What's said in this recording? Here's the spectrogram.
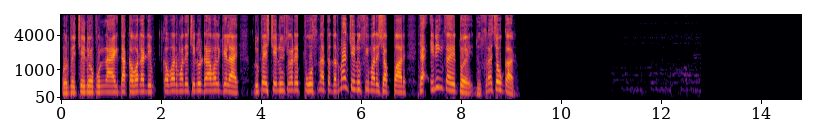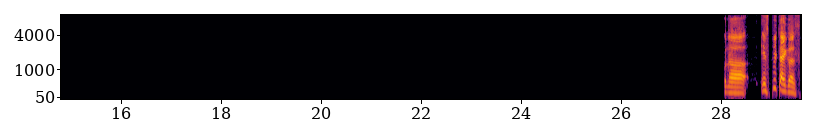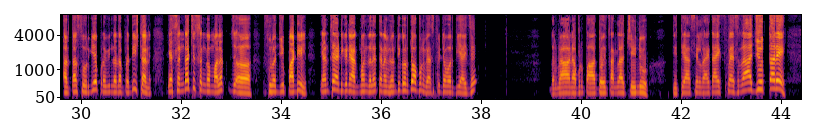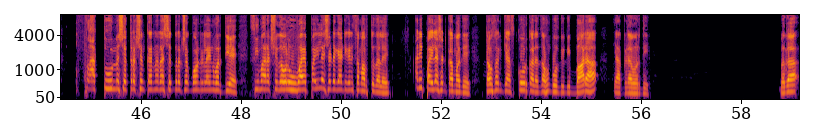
रुपेश चेंडू पुन्हा एकदा कव्हरला डीप कव्हरमध्ये चेंडू ट्रॅव्हल केलाय. रुपेश चेंडूच्याकडे पोहोचणार तर दरम्यान चेंडू सीमारेषा पार या इनिंगचा येतोय दुसरा चौकार पुन्हा एस पी टायगर्स अर्थात स्वर्गीय प्रवीणदादा प्रतिष्ठान या संघाचे संघ मालक सुरजजी पाटील यांचं या ठिकाणी आगमन झालं. त्यांना विनंती करतो आपण व्यासपीठावरती यायचे. दरम्यान आपण पाहतोय चांगला चेंडू. तिथे असेल रायता एक्सप्रेस. राजू तरे. फ्लातून क्षेत्ररक्षण करणारा क्षेत्ररक्षक बाउंड्री लाईन वरती आहे. सीमारक्षेजवळ उभा आहे. पहिलं षटक या ठिकाणी समाप्त झालंय. आणि पहिल्या षटकामध्ये धावसंख्या स्कोर काढत जाऊन पोहोचली ती बारा या आकड्यावरती. बघा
